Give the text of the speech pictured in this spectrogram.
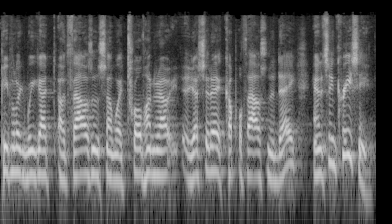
People are, we got a thousand, somewhere, 1,200 out yesterday, a couple thousand a day, and it's increasing.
